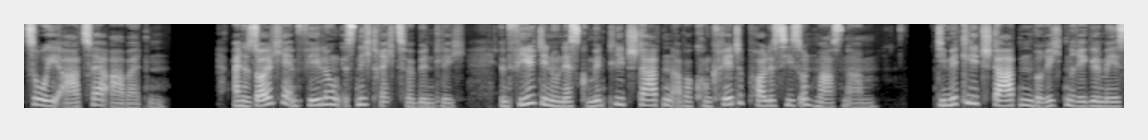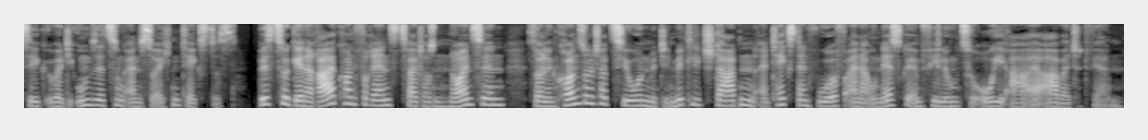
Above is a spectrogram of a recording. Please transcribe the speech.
zur OER zu erarbeiten. Eine solche Empfehlung ist nicht rechtsverbindlich, empfiehlt den UNESCO-Mitgliedstaaten aber konkrete Policies und Maßnahmen. Die Mitgliedstaaten berichten regelmäßig über die Umsetzung eines solchen Textes bis zur Generalkonferenz 2019 soll in Konsultation mit den Mitgliedstaaten ein Textentwurf einer UNESCO-Empfehlung zur OER erarbeitet werden.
